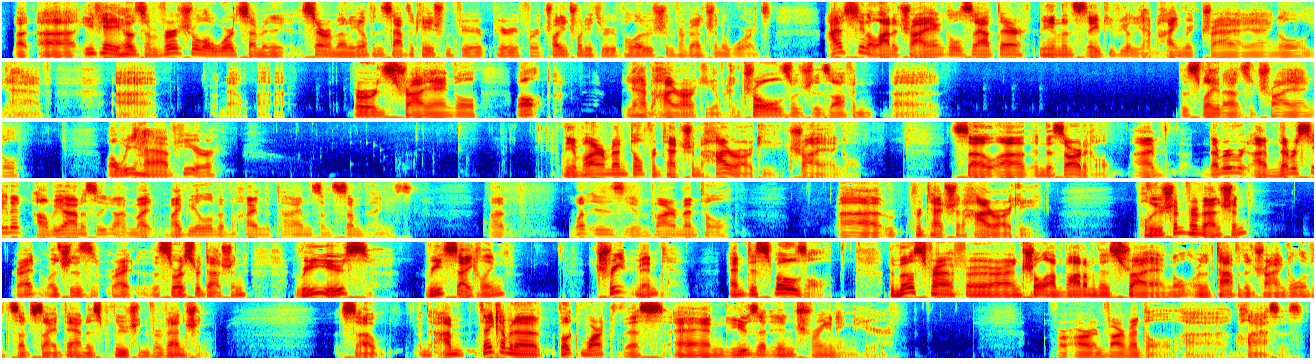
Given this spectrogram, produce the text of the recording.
But uh, EPA hosts a virtual award ceremony, opens application period for 2023 Pollution Prevention Awards. I've seen a lot of triangles out there in the safety field. You have Heinrich Triangle, you have uh, no uh, Bird's Triangle. Well, you have the hierarchy of controls, which is often uh, displayed as a triangle. Well, we have here the Environmental Protection Hierarchy Triangle. So uh, in this article, I've never I've never seen it. I'll be honest with you, I might might be a little bit behind the times on some things, but what is the environmental uh, protection hierarchy? Pollution prevention, right, which is right the source reduction, reuse, recycling, treatment, and disposal. The most preferential on the bottom of this triangle, or the top of the triangle if it's upside down, is pollution prevention. So I think I'm going to bookmark this and use it in training here for our environmental uh, classes.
